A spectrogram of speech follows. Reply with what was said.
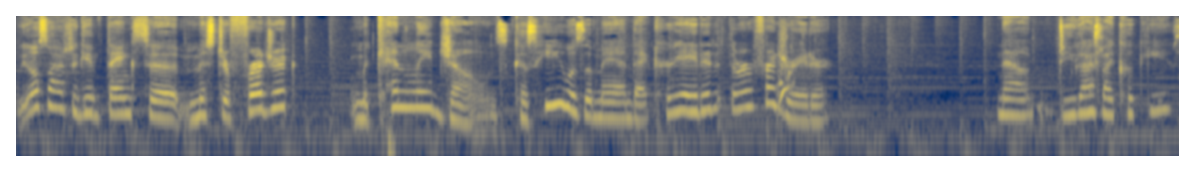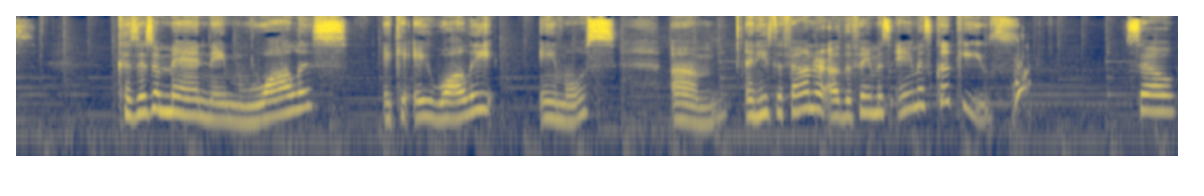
We also have to give thanks to Mr. Frederick McKinley Jones, because he was the man that created the refrigerator. Now, do you guys like cookies? Because there's a man named Wallace, aka Wally Amos, um, and he's the founder of the famous Amos Cookies. So,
